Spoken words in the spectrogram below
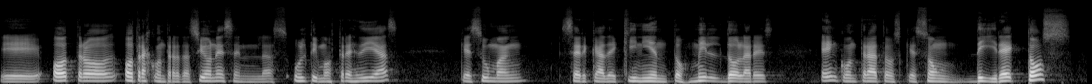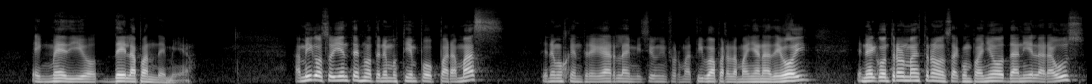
eh, otras contrataciones en los últimos tres días que suman cerca de 500 mil dólares en contratos que son directos en medio de la pandemia. Amigos oyentes, no tenemos tiempo para más. Tenemos que entregar la emisión informativa para la mañana de hoy. En el control maestro nos acompañó Daniel Araúz.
